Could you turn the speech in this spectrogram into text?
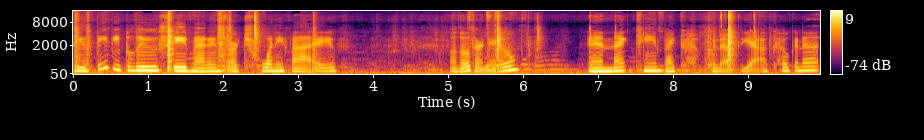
These baby blue Steve Maddens are 25. Oh, those are new. And 19 by Coconut. Yeah, Coconut.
